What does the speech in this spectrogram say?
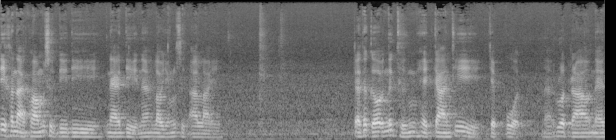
นี่ขนาดความรู้สึกดีๆในอดีตนะเรายังรู้สึกอาลัยแต่ถ้าเกิดว่านึกถึงเหตุการณ์ที่เจ็บปวดนะรวดร้าวในอ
